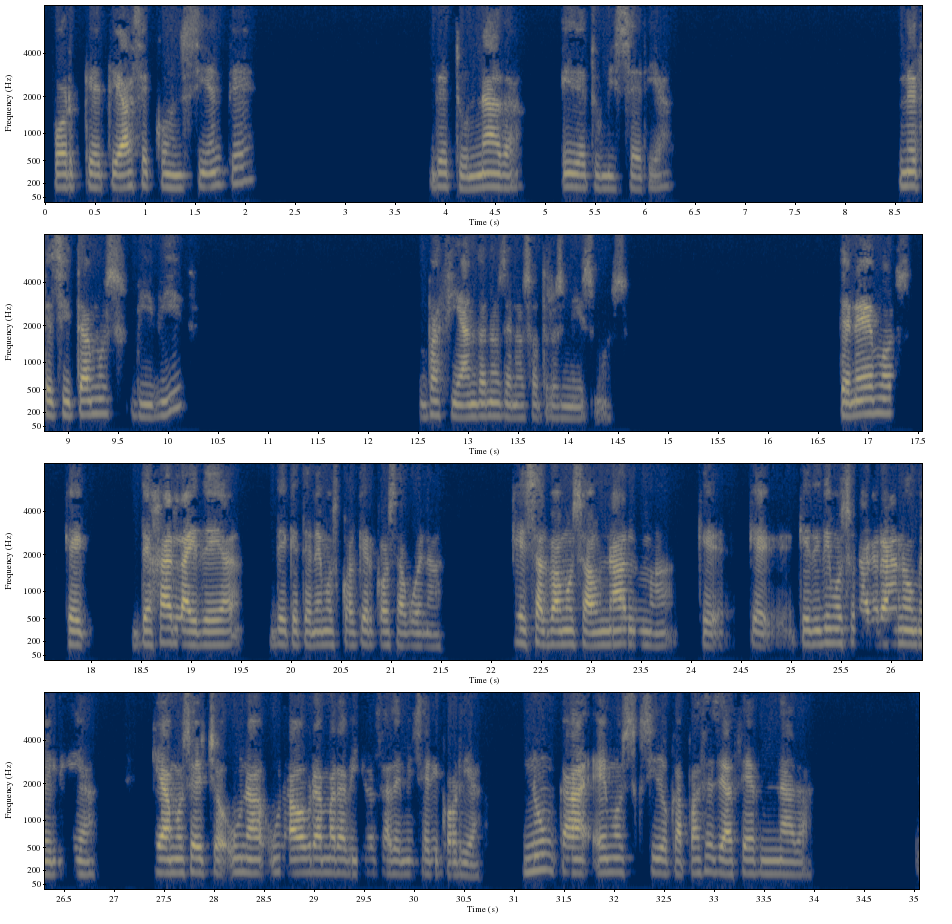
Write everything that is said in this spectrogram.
porque te hace consciente de tu nada y de tu miseria. Necesitamos vivir vaciándonos de nosotros mismos. Tenemos que dejar la idea de que tenemos cualquier cosa buena, que salvamos a un alma, que, que, que vivimos una gran homelía, que hemos hecho una, una obra maravillosa de misericordia. Nunca hemos sido capaces de hacer nada.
